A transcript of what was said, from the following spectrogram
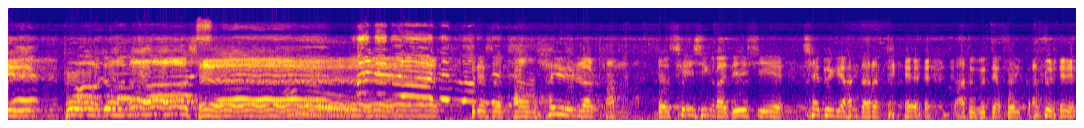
길이 보존하세 그래서 다음 화요일 날밤 뭐 3시인가 4시에 새벽에 한다는데 나도 그때 볼까 그래요.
